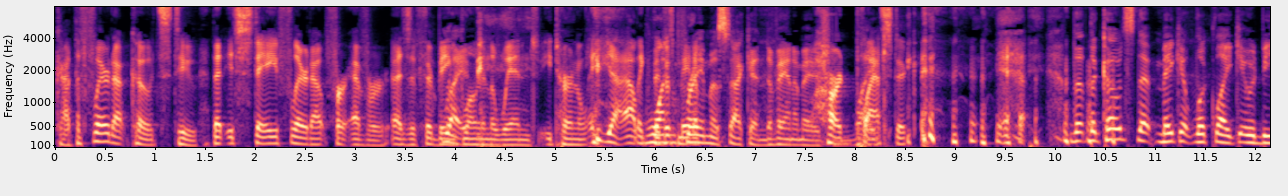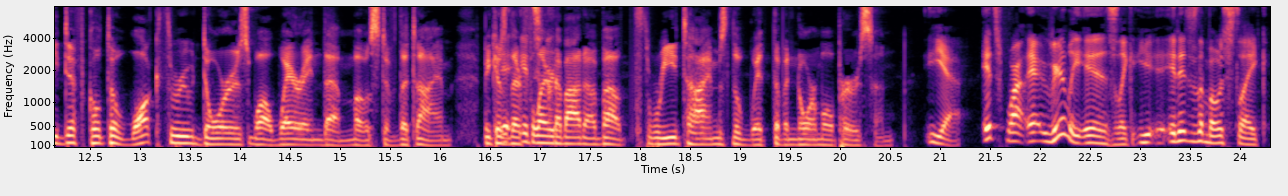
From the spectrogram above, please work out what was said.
God, the flared out coats too that stay flared out forever, as if they're being Right. blown in the wind eternally. Yeah, at like one just frame a second of animation. hard Like, plastic. the the coats that make it look like it would be difficult to walk through doors while wearing them most of the time because they're it's flared about about three times the width of a normal person. yeah, it's wild. It really is like it is the most like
